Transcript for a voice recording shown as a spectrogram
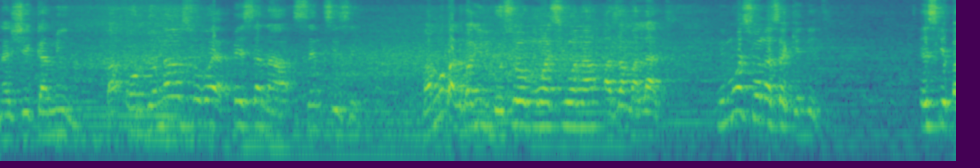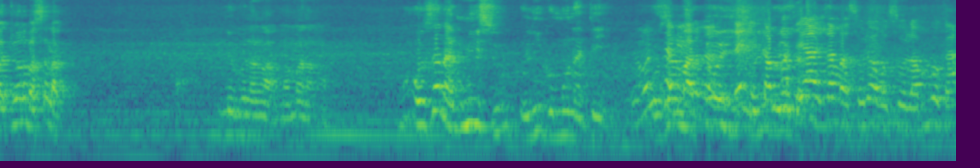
na jekamine baordonnance oyo apesa na saint cese bango balobaki liboso mwasi wana aza malade me mwasi wana asi akende te estce bato wana basalaka ndeko na nga mama na nga oza na misu olingi komona te oza matoi aza masolo ya kosolola mboka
